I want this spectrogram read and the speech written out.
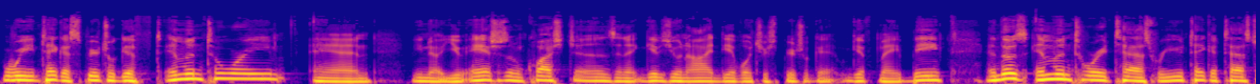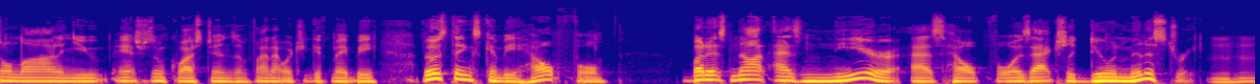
where you take a spiritual gift inventory, and you know, you answer some questions, and it gives you an idea of what your spiritual gift may be. And those inventory tests, where you take a test online and you answer some questions and find out what your gift may be, those things can be helpful, but it's not as near as helpful as actually doing ministry. mm-hmm.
